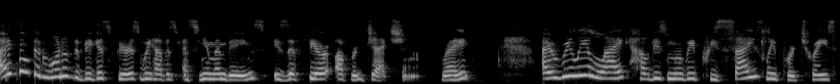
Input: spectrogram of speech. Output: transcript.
I think that one of the biggest fears we have as, as human beings is the fear of rejection, right? I really like how this movie precisely portrays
